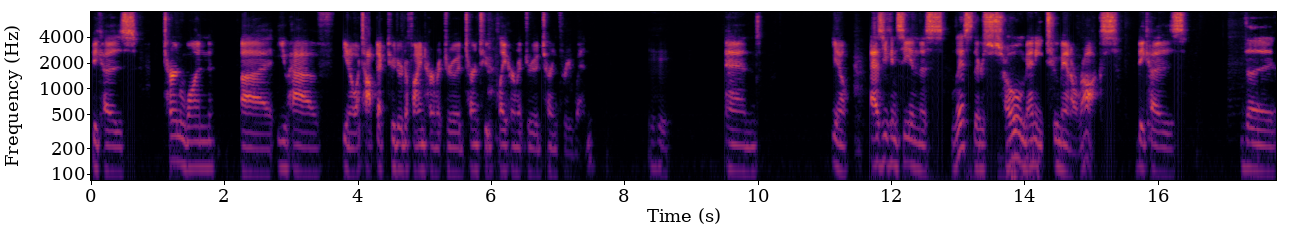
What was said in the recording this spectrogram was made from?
because turn one uh, you have you know a top deck tutor to find Hermit Druid, turn two play Hermit Druid, turn three win, hmm and you know as you can see in this list, there's so many two mana rocks because the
